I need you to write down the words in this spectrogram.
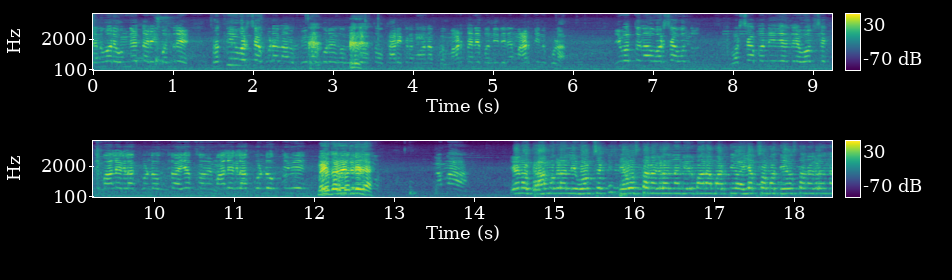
ಜನವರಿ ಒಂದನೇ ತಾರೀಕು ಬಂದ್ರೆ ಪ್ರತಿ ವರ್ಷ ಕೂಡ ನಾನು ಭೀಮಾ ಕೊರೆಗ ವಿಜಯೋತ್ಸವ ಕಾರ್ಯಕ್ರಮವನ್ನ ಮಾಡ್ತಾನೆ ಬಂದಿದ್ದೀನಿ ಮಾಡ್ತೀನಿ ಕೂಡ. ಇವತ್ತು ನಾವು ವರ್ಷ ಒಂದು ವರ್ಷ ಬಂದಿದೆ ಅಂದ್ರೆ ಓಂ ಶಕ್ತಿ ಮಾಲೆಗಳು ಹಾಕೊಂಡು ಹೋಗ್ತೀವಿ ಅಯ್ಯಪ್ಪ ಸ್ವಾಮಿ ಮಾಲೆಗಳು ಹಾಕೊಂಡು ಹೋಗ್ತೀವಿ. ನಮ್ಮ ಏನು ಗ್ರಾಮಗಳಲ್ಲಿ ಓಂ ಶಕ್ತಿ ದೇವಸ್ಥಾನಗಳನ್ನ ನಿರ್ಮಾಣ ಮಾಡ್ತೀವಿ ಅಯ್ಯಪ್ಪ ಸ್ವಾಮಿ ದೇವಸ್ಥಾನಗಳನ್ನ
